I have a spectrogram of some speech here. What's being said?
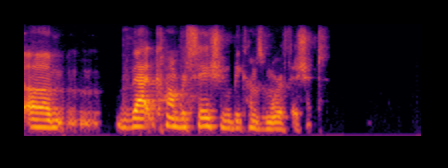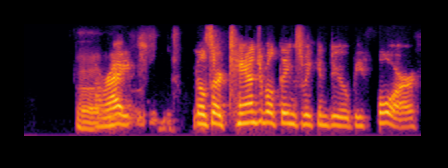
um, that conversation becomes more efficient. Uh, All right. those are tangible things we can do before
